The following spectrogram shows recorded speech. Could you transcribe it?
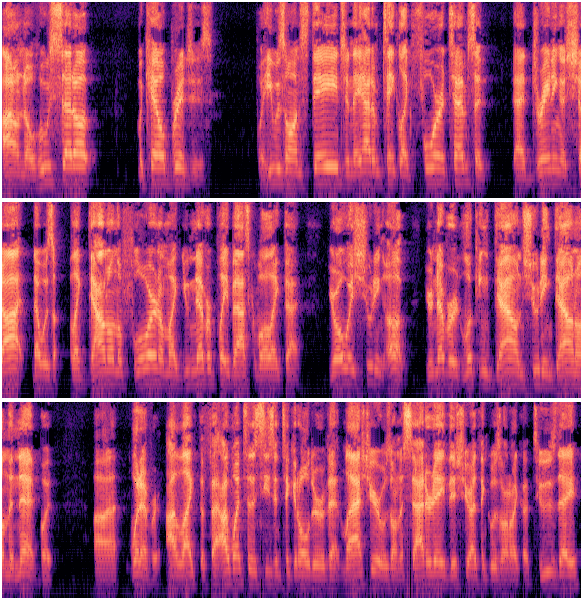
I don't know who set up Mikal Bridges, but he was on stage and they had him take like four attempts at at draining a shot that was like down on the floor, and I'm like, you never play basketball like that. You're always shooting up. You're never looking down, shooting down on the net. But uh, whatever. I like the fact I went to the season ticket holder event last year. It was on a Saturday. This year, I think it was on like a Tuesday.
